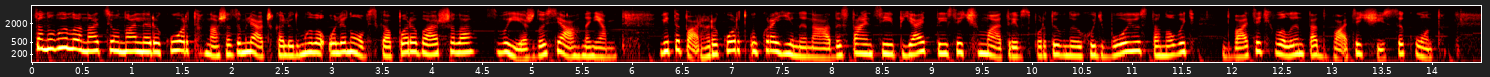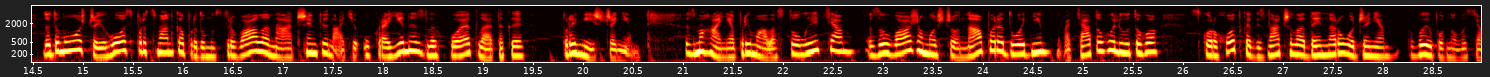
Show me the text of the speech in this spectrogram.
Встановила національний рекорд. Наша землячка Людмила Оляновська перевершила своє ж досягнення. Відтепер рекорд України на дистанції 5 тисяч метрів спортивною ходьбою становить 20 хвилин та 26 секунд. Додамо, що його спортсменка продемонструвала на чемпіонаті України з легкої атлетики приміщенні. Змагання приймала столиця. Зауважимо, що напередодні, 20 лютого, скороходка відзначила день народження. Виповнилося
